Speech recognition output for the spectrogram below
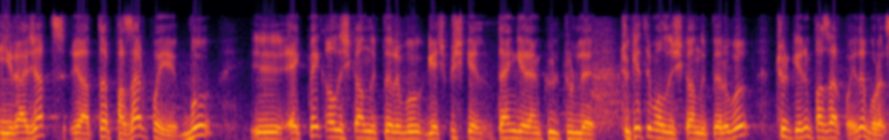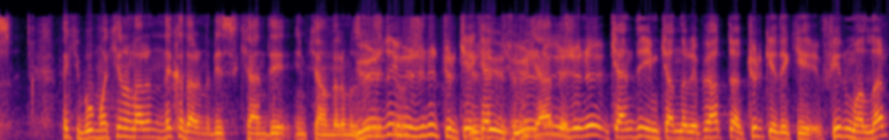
ihracat ya da pazar payı bu e, ekmek alışkanlıkları bu geçmişten gelen kültürle tüketim alışkanlıkları bu. Türkiye'nin pazar payı da burası. Peki bu makinelerin ne kadarını biz kendi imkanlarımızla Yüzde yüzünü Türkiye Yüzde kendi, yüzünü yüzde yüzünü kendi imkanları yapıyor. Hatta Türkiye'deki firmalar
